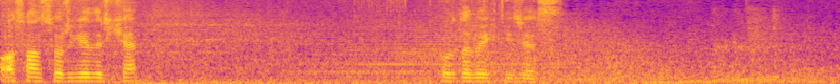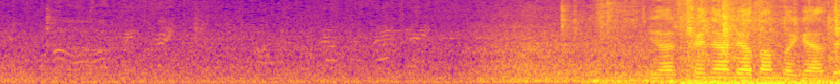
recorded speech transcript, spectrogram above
O asansör gelirken burada bekleyeceğiz. Diğer fenerli adam da geldi.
